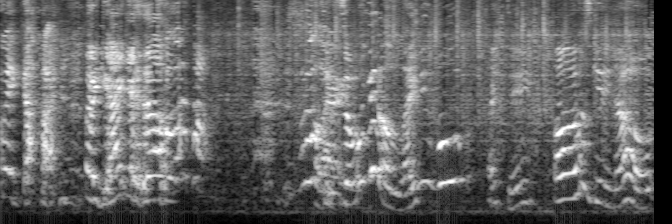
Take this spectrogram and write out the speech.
my god! I can't get out. Did someone get a lightning bolt? I think. Oh, I was getting out.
